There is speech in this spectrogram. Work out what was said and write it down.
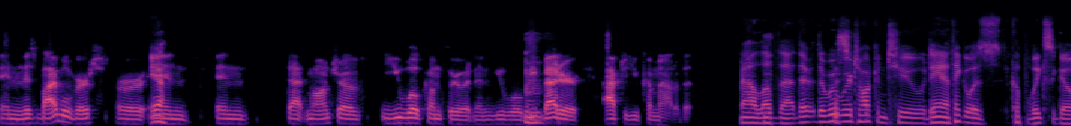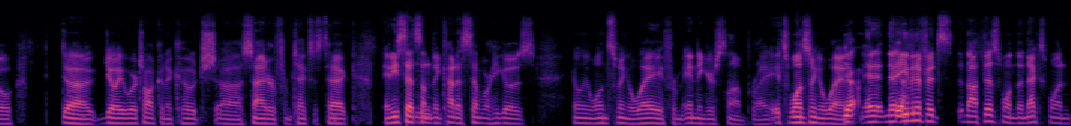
in this Bible verse or Yeah. in in that mantra of you will come through it and you will be Mhm. better after you come out of it. Man, I love that. There, there, we we were talking to Dan. I think it was a couple weeks ago. Uh, Joey, we are talking to Coach uh, Snyder from Texas Tech, and he said Mhm. something kind of similar. He goes, "You're only one swing away from ending your slump, right? It's one swing away. Yeah. And Yeah. even if it's not this one, the next one,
